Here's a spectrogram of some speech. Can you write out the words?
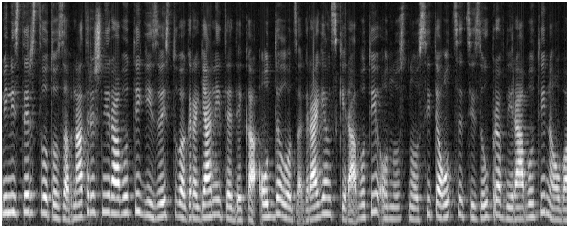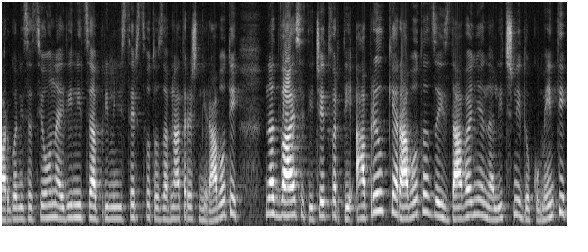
Министерството за внатрешни работи ги известува граѓаните дека одделот за граѓански работи, односно сите одсеци за управни работи на ова организациона единица при Министерството за внатрешни работи на 24 април ќе работат за издавање на лични документи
